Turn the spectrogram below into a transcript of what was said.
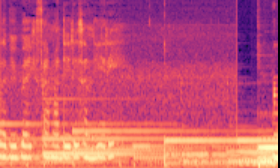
lebih baik sama diri sendiri. thank you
